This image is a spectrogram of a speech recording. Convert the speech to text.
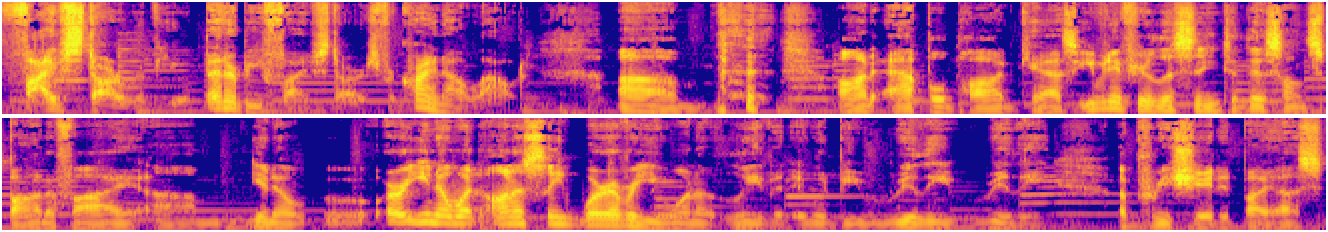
five star review. It better be five stars for crying out loud um, on Apple Podcasts. Even if you're listening to this on Spotify, um, you know, or you know what, honestly, wherever you want to leave it, it would be really, really appreciated by us.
